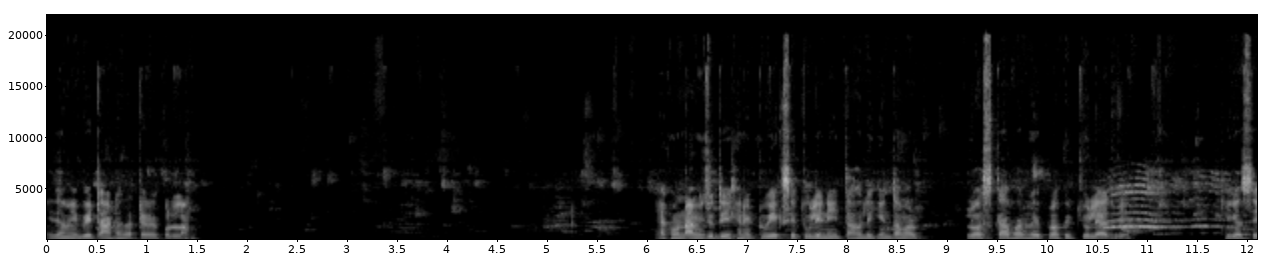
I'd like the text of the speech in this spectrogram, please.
এই যে আমি বেট আট হাজার টাকা করলাম। এখন আমি যদি এখানে টু এক্সে তুলে নিই, তাহলে কিন্তু আমার লস কাভার হয়ে প্রফিট চলে আসবে। ঠিক আছে?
